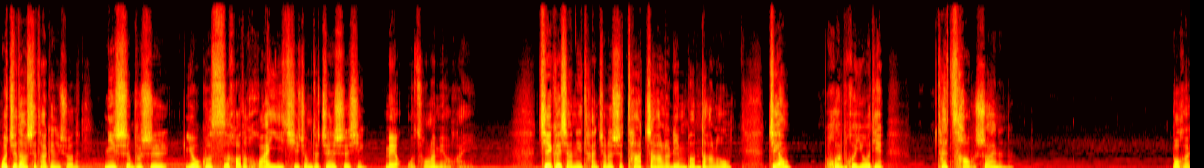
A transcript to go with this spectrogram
我知道是他跟你说的。你是不是有过丝毫的怀疑其中的真实性？没有，我从来没有怀疑。杰克向你坦诚的是他炸了联邦大楼，这样会不会有点太草率了呢？不会，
